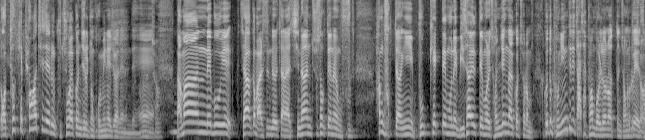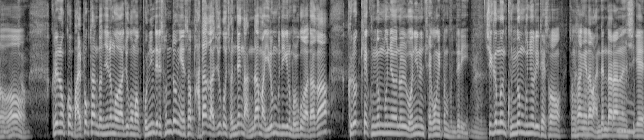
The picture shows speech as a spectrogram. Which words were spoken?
어떻게 평화 체제를 구축할 건지를 좀 고민해 줘야 되는데 그렇죠. 남한 내부에 제가 아까 말씀드렸잖아요. 지난 추석 때는 우- 한국당이 북핵 때문에 미사일 때문에 전쟁 날 것처럼 그것도 본인들이 다 자판 벌려놓았던 정부에서 그렇죠. 그래 놓고 말폭탄 던지는 거 가지고 막 본인들이 선동해서 받아가지고 전쟁 난다 막 이런 분위기로 몰고 가다가 그렇게 국론 분열을 원인은 제공했던 분들이 네. 지금은 국론 분열이 돼서 정상회담 안 된다라는 네. 식의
